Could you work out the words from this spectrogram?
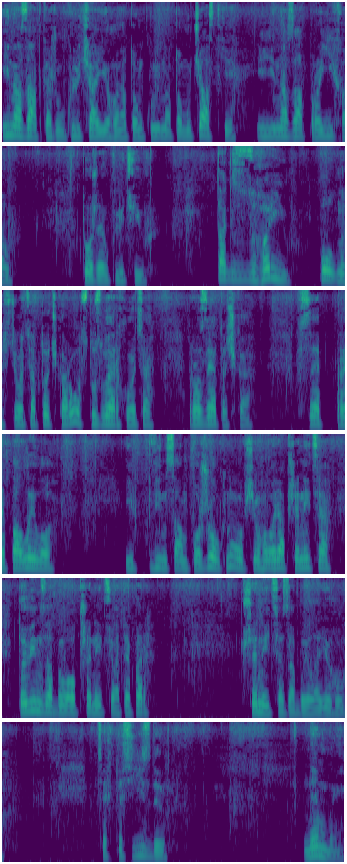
І назад кажу, включай його на тому, на тому участку. І назад проїхав, теж включив. Так згорів повністю оця точка росту зверху, оця розеточка. Все припалило. І він сам пожовк. Ну, в общем говоря, пшениця, то він забивав пшеницю, а тепер пшениця забила його. Це хтось їздив. Не ми.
